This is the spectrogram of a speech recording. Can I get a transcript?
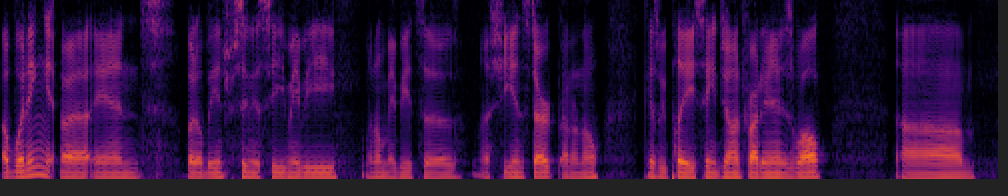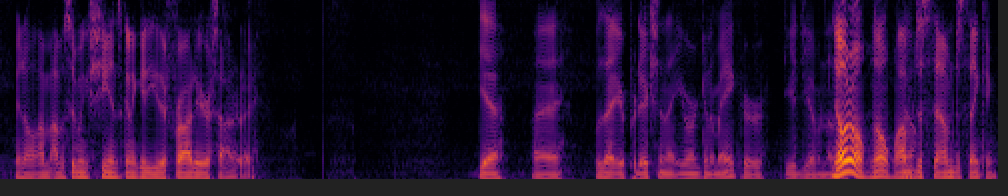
of winning, uh, and but it'll be interesting to see. Maybe I don't know. Maybe it's a a Sheehan start. I don't know because we play Saint John Friday night as well. Um, you know, I'm I'm assuming Sheehan's going to get either Friday or Saturday. Yeah. Uh, was that your prediction that you weren't going to make, or did you have another? No, no, no. I'm No. just I'm just thinking.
